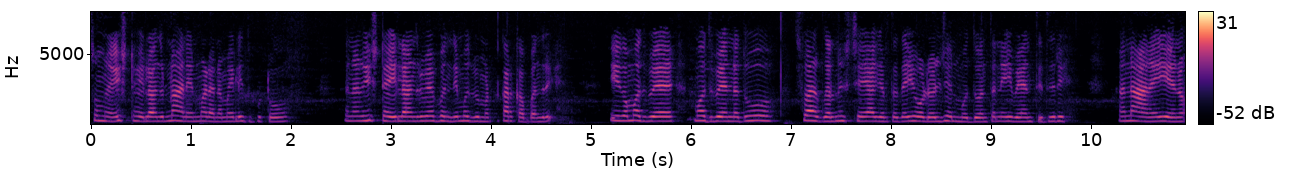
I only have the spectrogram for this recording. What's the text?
ಸುಮ್ಮನೆ ಇಷ್ಟ ಇಲ್ಲ ಅಂದ್ರೆ ನಾನೇನು ಮಾಡೋಣ, ಮೇಲೆ ಇದ್ಬಿಟ್ಟು. ನಾನು ಇಷ್ಟ ಇಲ್ಲ ಅಂದ್ರೆ ಬಂದು ಮದುವೆ ಮಾಡ್ತಾ ಕರ್ಕೊಬಂದ್ರಿ ಈಗ ಮದುವೆ ಮದುವೆ ಅನ್ನೋದು ಸ್ವರ್ಗದಲ್ಲಿ ನಿಶ್ಚಯ ಆಗಿರ್ತದೆ. ಏಳೇಳು ಜನ್ಮದ್ದು ಅಂತ ನೀವೇ ಅಂತಿದ್ದೀರಿ. ನಾನೇ ಏನೋ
